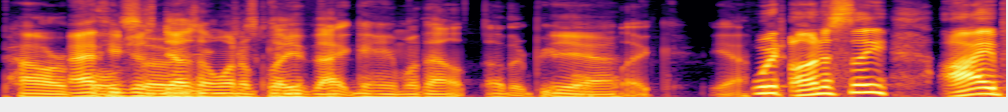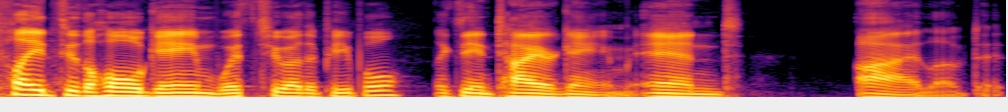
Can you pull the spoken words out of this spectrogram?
powerful. Matthew just so doesn't you want to just play kinda- that game without other people. Yeah. Like, yeah. Which honestly, I played through the whole game with two other people, like the entire game, and I loved it.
